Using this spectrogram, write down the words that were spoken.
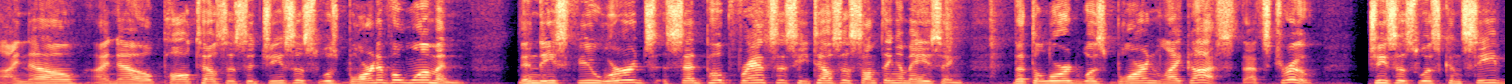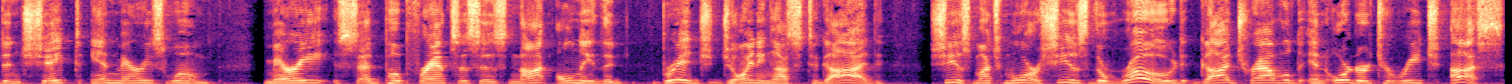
I know, I know. Paul tells us that Jesus was born of a woman. In these few words, said Pope Francis, he tells us something amazing that the Lord was born like us. That's true. Jesus was conceived and shaped in Mary's womb. Mary, said Pope Francis, is not only the bridge joining us to God, she is much more. She is the road God traveled in order to reach us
